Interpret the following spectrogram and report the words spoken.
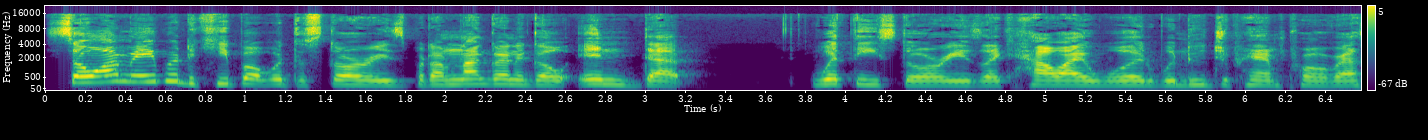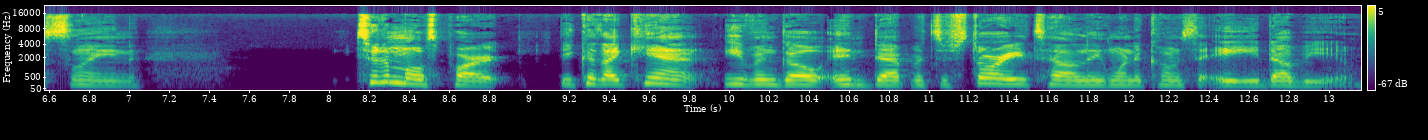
So I'm able to keep up with the stories, but I'm not going to go in depth with these stories like how I would with New Japan Pro Wrestling to the most part because I can't even go in depth into storytelling when it comes to AEW.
